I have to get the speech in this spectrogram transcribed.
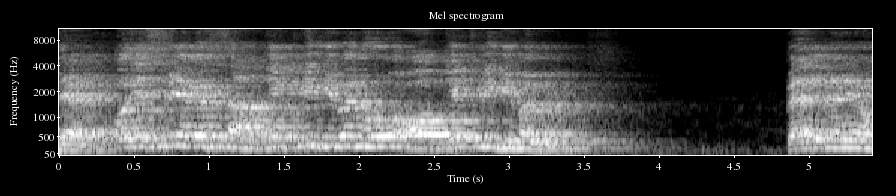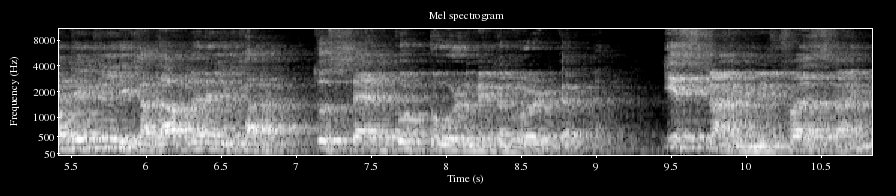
दैट और इसमें अगर सब्जेक्ट भी गिवन हो ऑब्जेक्ट भी गिवन हो, पहले मैंने ऑब्जेक्ट नहीं लिखा था मैंने लिखा तो सेड को टोल्ड में कन्वर्ट करना है। इस काइंड में फ़र्स्ट काइंड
